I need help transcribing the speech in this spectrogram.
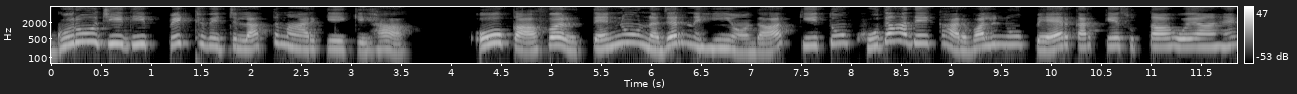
ਗੁਰੂ ਜੀ ਦੀ ਪਿੱਠ ਵਿੱਚ ਲੱਤ ਮਾਰ ਕੇ ਕਿਹਾ ਉਹ ਕਾਫਰ, ਤੈਨੂੰ ਨਜ਼ਰ ਨਹੀਂ ਆਉਂਦਾ ਕਿ ਤੂੰ ਖੁਦਾ ਦੇ ਘਰ ਵੱਲ ਨੂੰ ਪੈਰ ਕਰਕੇ ਸੁੱਤਾ ਹੋਇਆ ਹੈ?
